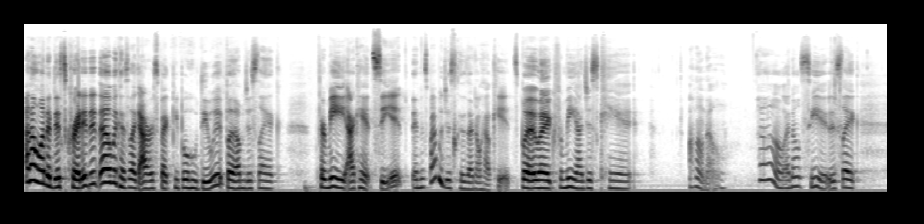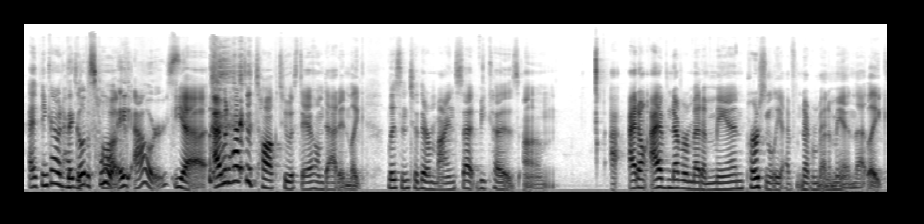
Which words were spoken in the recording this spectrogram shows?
I don't want to discredit it though because like I respect people who do it, but I'm just like for me, I can't see it, and it's probably just because I don't have kids. But like for me, I just can't. I don't know. Oh, I don't see it. It's like i think i would have they to go to school eight hours. Yeah, I would have to talk to a stay-at-home dad and like listen to their mindset because um I, I don't I've never met a man personally, I've never met a man that like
